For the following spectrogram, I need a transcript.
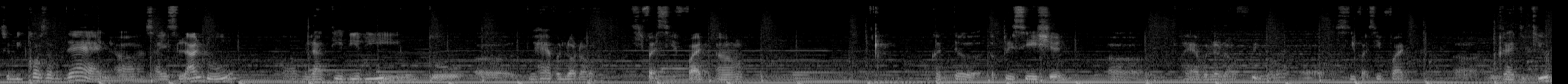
So because of that uh, saya selalu melatih diri untuk uh, to have a lot of sifat-sifat uh, kata appreciation uh, have a lot of you know uh, sifat-sifat uh, gratitude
